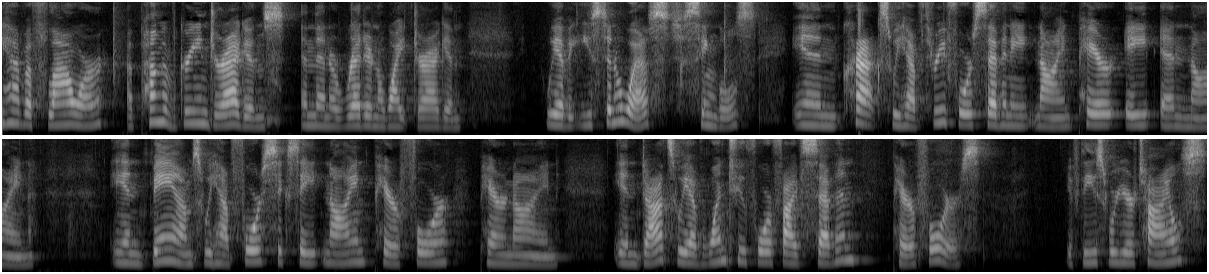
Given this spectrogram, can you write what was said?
have a flower, a pung of green dragons, and then a red and a white dragon. We have an east and a west, singles. In cracks, we have three, four, seven, eight, nine, pair eight and nine. In BAMs, we have four, six, eight, nine, pair four, pair nine. In dots, we have one, two, four, five, seven, pair fours. If these were your tiles,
